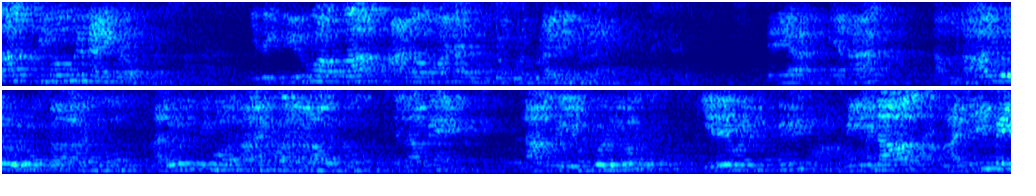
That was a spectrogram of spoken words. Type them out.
தான் சிவம்னு நினைக்கிறோம். இதுக்கு இருமாப்பா ஆணவமான அது முக்கிய பொறுப்புல சரியா? ஏன்னா நம் நால்வர் பெருமக்களாகட்டும் அறுபத்தி மூணு நாயன்மார்களாகட்டும் எல்லாமே நாங்க எப்பொழுதும் இறைவனுக்கு மீளா அடிமை.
